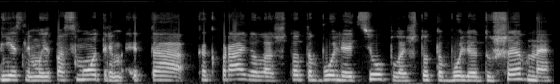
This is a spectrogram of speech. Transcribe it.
если мы посмотрим, это, как правило, что-то более теплое, что-то более душевное,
